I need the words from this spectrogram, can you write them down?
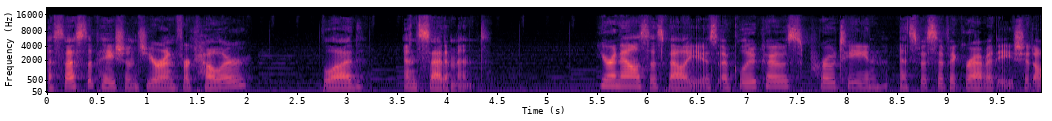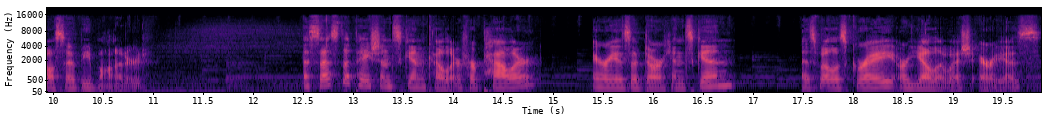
Assess the patient's urine for color, blood, and sediment. Urinalysis values of glucose, protein, and specific gravity should also be monitored. Assess the patient's skin color for pallor, areas of darkened skin, as well as gray or yellowish areas.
